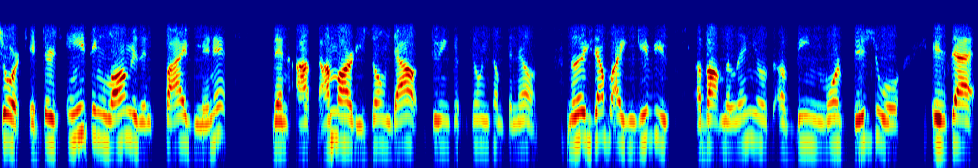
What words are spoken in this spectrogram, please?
short. If there's anything longer than five minutes, then I'm already zoned out doing doing something else. Another example I can give you about millennials of being more visual is that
